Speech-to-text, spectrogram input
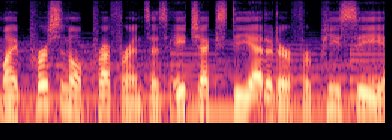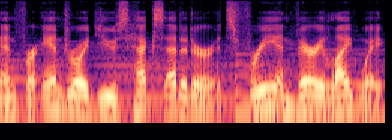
My personal preference is HxD editor for PC and for Android use hex editor it's free and very lightweight,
